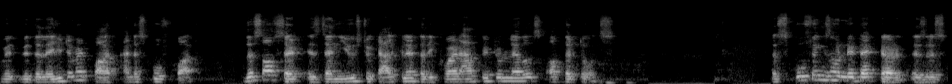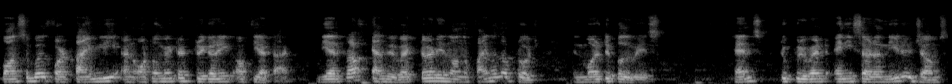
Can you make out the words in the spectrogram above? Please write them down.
with, with the legitimate path and the spoof path. This offset is then used to calculate the required amplitude levels of the tones. The spoofing zone detector is responsible for timely and automated triggering of the attack. The aircraft can be vectored in on the final approach in multiple ways. Hence, to prevent any sudden needle jumps,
